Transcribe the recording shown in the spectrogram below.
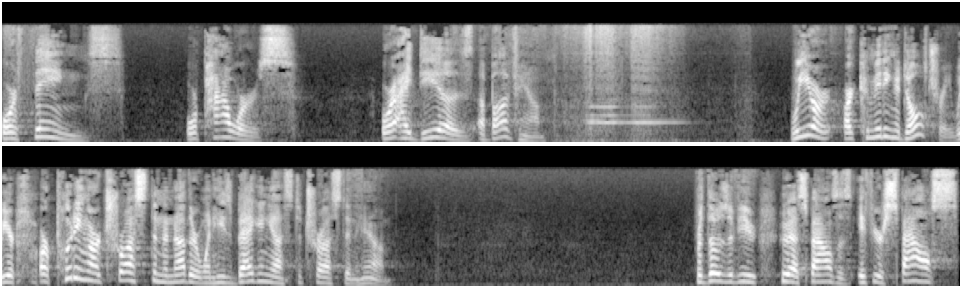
or things or powers or ideas above Him. We are, are committing adultery. We are, are putting our trust in another when He's begging us to trust in Him. For those of you who have spouses, if your spouse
